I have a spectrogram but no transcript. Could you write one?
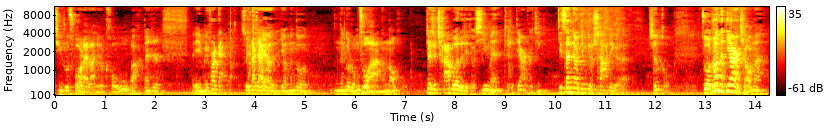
听出错来了，就是口误啊，但是也没法改了，所以大家要要能够能够容错啊，能脑补。这是插播的这条新闻，这是第二条经，第三条经就杀这个申侯。《左传》的第二条呢，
